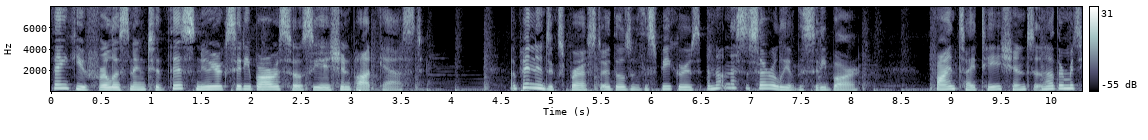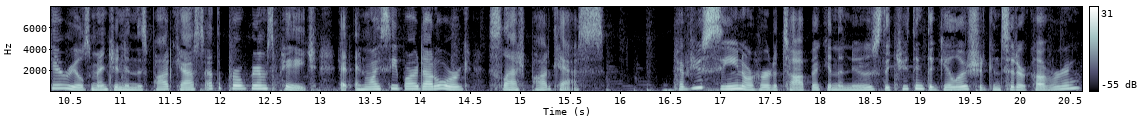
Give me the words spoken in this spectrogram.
Thank you for listening to this New York City Bar Association podcast. Opinions expressed are those of the speakers and not necessarily of the City Bar. Find citations and other materials mentioned in this podcast at the program's page at nycbar.org slash podcasts. Have you seen or heard a topic in the news that you think the Gillers should consider covering?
